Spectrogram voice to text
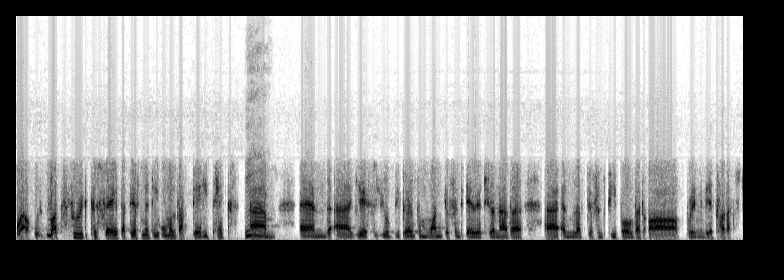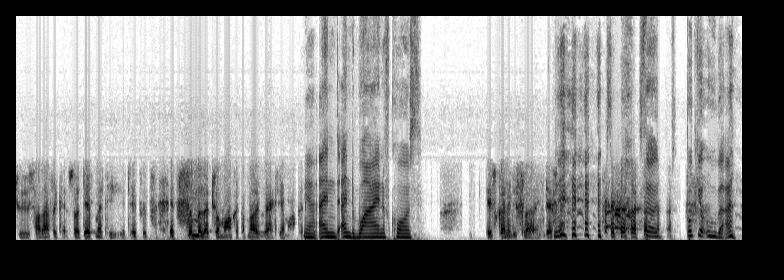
Well, not food per se, but definitely almost like daily packs. Mm. Um, and uh, yes, you'll be going from one different area to another, uh, and we'll have different people that are bringing their products to South Africa. So definitely, it, it, it's it's similar to a market, but not exactly a market. Yeah, and and wine, of course. It's going to be flowing, definitely. so book your Uber.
